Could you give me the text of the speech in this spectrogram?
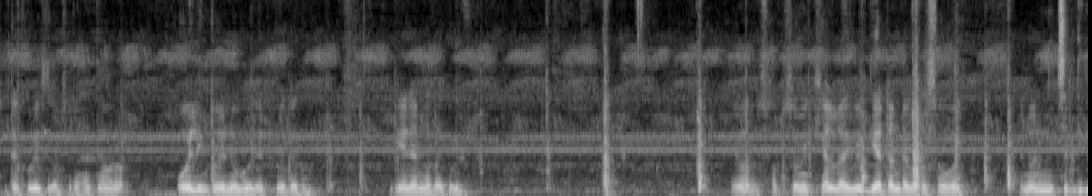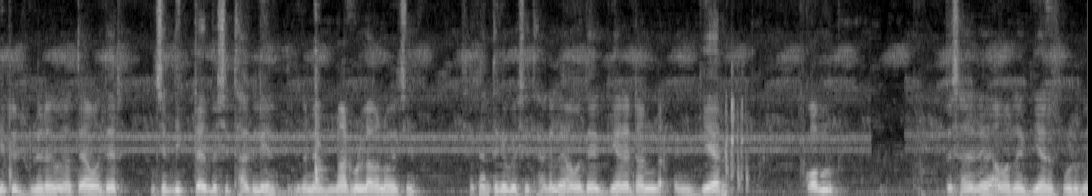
যেটা করেছিলাম সেটার সাথে আমরা ওয়েলিং করে নেব। এরপরে দেখুন, গিয়ার ডান্ডা দেখুন। এবার সবসময় খেয়াল রাখবে গিয়ার ডান্ডা করার সময়। যেন নিচের দিকে একটু ঝুলে রাখবে যাতে আমাদের নিচের দিকটা বেশি থাকলে এখানে নাটবল লাগানো হয়েছে। সেখান থেকে বেশি থাকলে আমাদের গিয়ারের ডান্ডা, গিয়ার কম প্রেসারে আমাদের গিয়ার পড়বে।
